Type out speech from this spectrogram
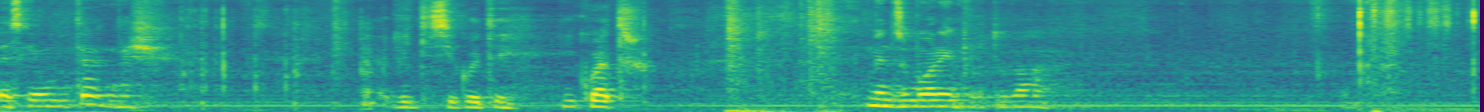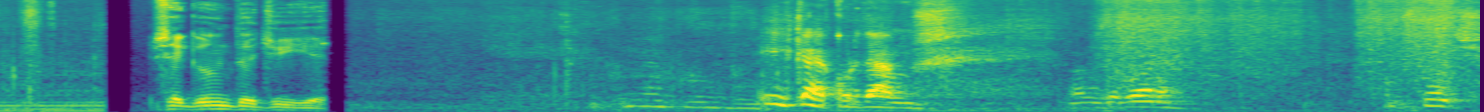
Não é sequer muito tarde, mas 20 e 54. Menos uma hora em Portugal. Segundo dia. E cá acordamos. Vamos agora. Vamos todos.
